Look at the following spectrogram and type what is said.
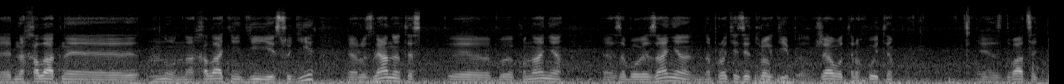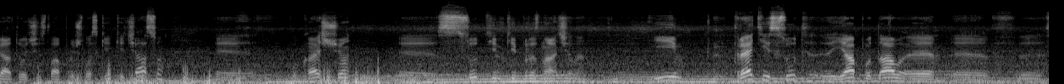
е, на, халатне, е, ну, на халатні дії судді е, розглянути виконання зобов'язання на протязі трьох діб. Вже от рахуйте, з 25 числа пройшло скільки часу, поки що суд тільки призначили. І третій суд я подав в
